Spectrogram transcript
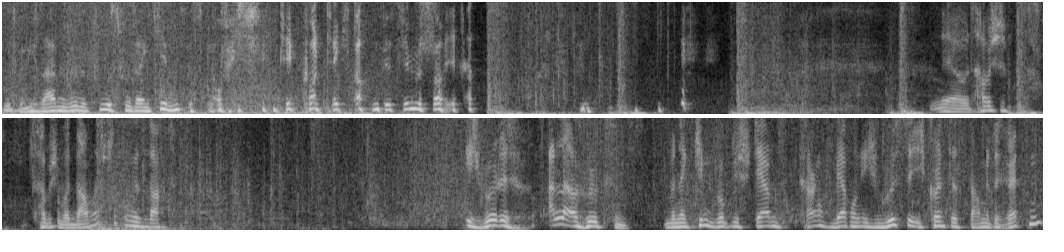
Gut, wenn ich sagen würde, tu es für dein Kind, ist, glaube ich, in dem Kontext auch ein bisschen bescheuert. Ja, das habe ich, das hab ich aber damals schon gesagt. Ich würde allerhöchstens, wenn ein Kind wirklich sterbenskrank wäre und ich wüsste, ich könnte es damit retten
